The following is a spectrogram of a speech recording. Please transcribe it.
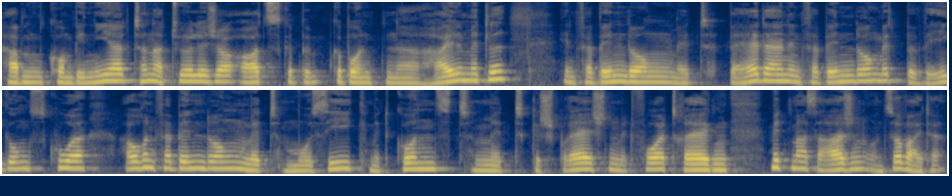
haben kombinierte natürliche ortsgebundene Heilmittel in Verbindung mit Bädern, in Verbindung mit Bewegungskur, auch in Verbindung mit Musik, mit Kunst, mit Gesprächen, mit Vorträgen, mit Massagen und so weiter.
